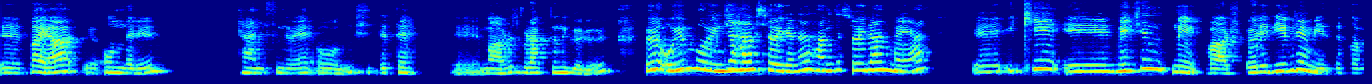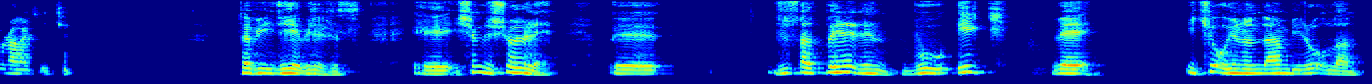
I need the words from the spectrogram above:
e, bayağı e, onları kendisini ve oğlunu şiddete e, maruz bıraktığını görüyoruz. Böyle oyun boyunca hem söylenen hem de söylenmeyen e, iki e, metin mi var? Öyle diyebilir miyiz Ihlamur Ağacı için? Tabii diyebiliriz. Ee, şimdi şöyle, e, Vüsat Bener'in bu ilk ve iki oyunundan biri olan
